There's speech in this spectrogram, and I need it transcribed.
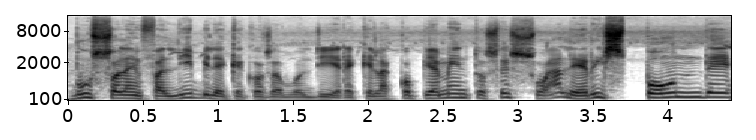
Bussola infallibile che cosa vuol dire? Che l'accoppiamento sessuale risponde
